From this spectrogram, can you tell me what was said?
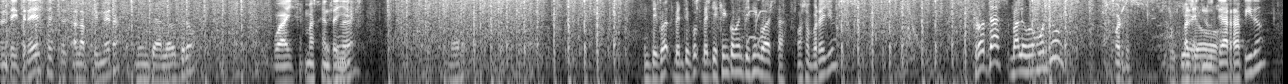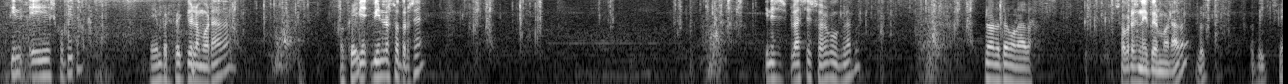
¿33? Este, a la primera. Frente al otro. Guay, más gente allí. ¿eh? 24, 24, 25, 25 a esta. Vamos a por ellos. ¿Rotas? Vale, uno muerto. Muertos. Vale, lootea rápido. ¿Tiene eh, escopeta? Bien, perfecto. Yo la morada. Ok. Bien, bien los otros, ¿eh? ¿Tienes splashes o algo, claro? No, no tengo nada. ¿Sobre sniper morado? Sí.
